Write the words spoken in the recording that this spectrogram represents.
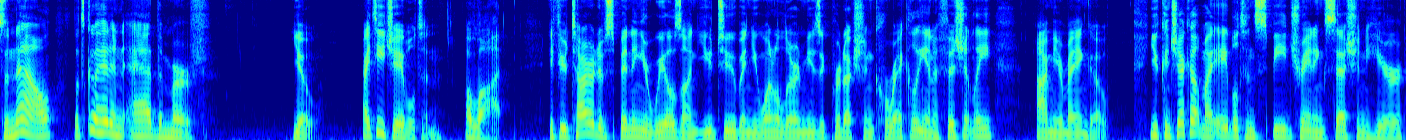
So now, let's go ahead and add the MuRF. Yo, I teach Ableton a lot. If you're tired of spinning your wheels on YouTube and you want to learn music production correctly and efficiently, I'm your mango. You can check out my Ableton speed training session here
